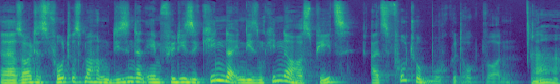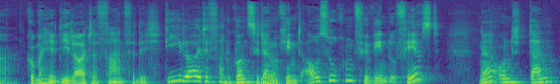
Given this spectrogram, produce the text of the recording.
äh, solltest Fotos machen und die sind dann eben für diese Kinder in diesem Kinderhospiz als Fotobuch gedruckt worden. Ah, guck mal hier, die Leute fahren für dich. Die Leute, fahren- du konntest dir dein Kind aussuchen, für wen du fährst. Ne? Und dann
